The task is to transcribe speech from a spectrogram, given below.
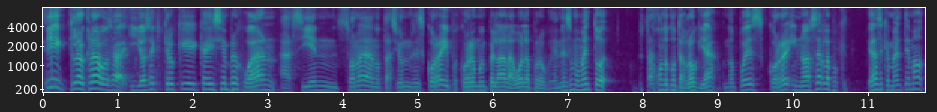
sí, Sí, claro, claro. O sea, y yo sé, creo que casi siempre jugaban así en zona de anotación. Es corre y pues corre muy pelada la bola, pero en ese momento estás jugando contra reloj ya. No puedes correr y no hacerla porque ibas a quemar el tema.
